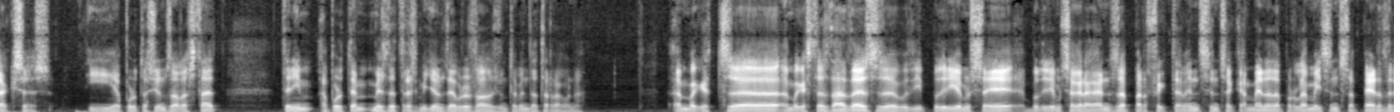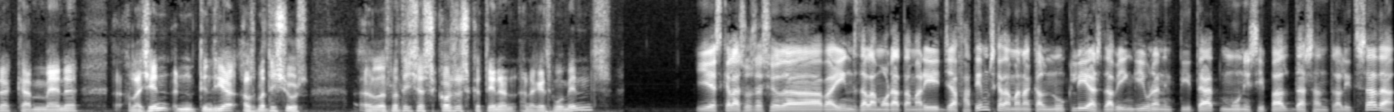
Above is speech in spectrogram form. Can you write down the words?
taxes i aportacions de l'Estat tenim, aportem més de 3 milions d'euros a l'Ajuntament de Tarragona. Amb, aquests, eh, amb aquestes dades eh, vull dir, podríem, ser, podríem segregar-nos perfectament sense cap mena de problema i sense perdre cap mena... La gent tindria els mateixos, eh, les mateixes coses que tenen en aquests moments i és que l'Associació de Veïns de la Morata Marit ja fa temps que demana que el nucli esdevingui una entitat municipal descentralitzada.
